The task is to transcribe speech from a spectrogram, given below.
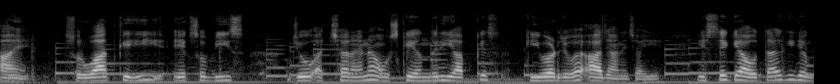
आए। शुरुआत के ही 120 जो अच्छा रहे ना, उसके अंदर ही आपके कीवर्ड जो है आ जाने चाहिए। इससे क्या होता है कि जब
